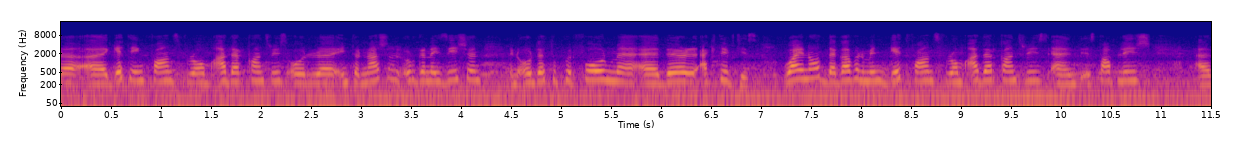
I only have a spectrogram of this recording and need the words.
uh, uh, getting funds from other countries or uh, international organization in order to perform uh, uh, their activities. Why not the government get funds from other countries and establish a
